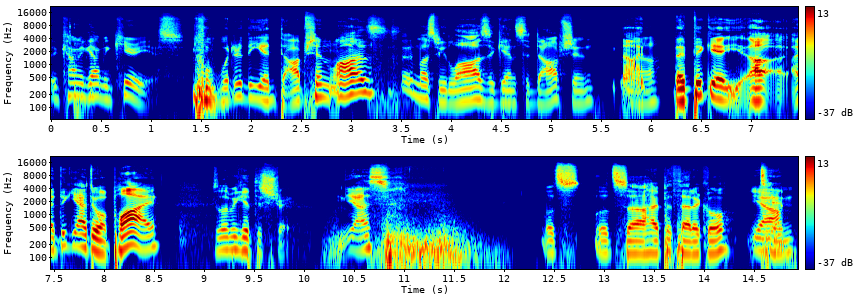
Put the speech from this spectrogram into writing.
It kind of got me curious. what are the adoption laws? There must be laws against adoption. No, you I- know? I think you, uh, I think you have to apply. So let me get this straight. Yes. Let's let's uh, hypothetical. Yeah. Tim.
